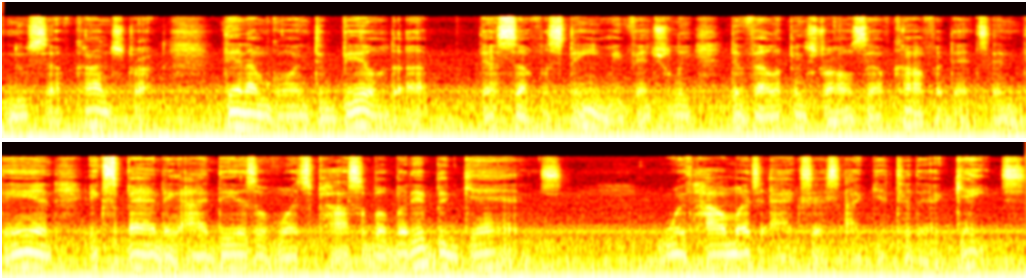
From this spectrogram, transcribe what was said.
new self-construct. Then I'm going to build up their self-esteem, eventually developing strong self-confidence, and then expanding ideas of what's possible. But it begins with how much access I get to their gates.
